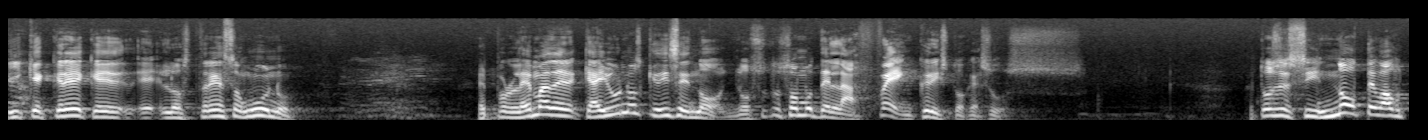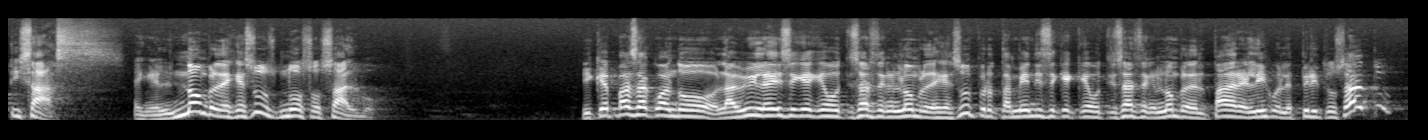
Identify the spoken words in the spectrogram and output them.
Y que cree que eh, los tres son uno. El problema de que hay unos que dicen, no, nosotros somos de la fe en Cristo Jesús. Entonces, si no te bautizas en el nombre de Jesús, no sos salvo. ¿Y qué pasa cuando la Biblia dice que hay que bautizarse en el nombre de Jesús, pero también dice que hay que bautizarse en el nombre del Padre, el Hijo y el Espíritu Santo?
